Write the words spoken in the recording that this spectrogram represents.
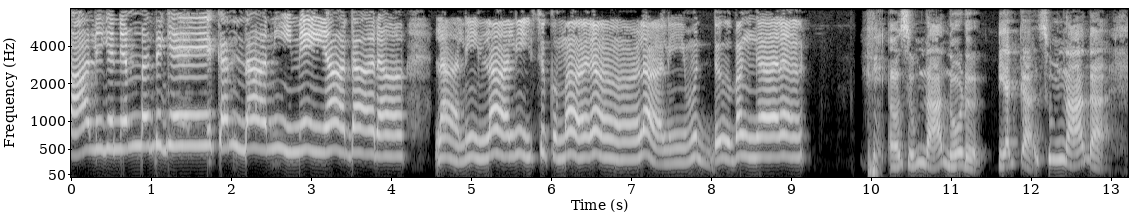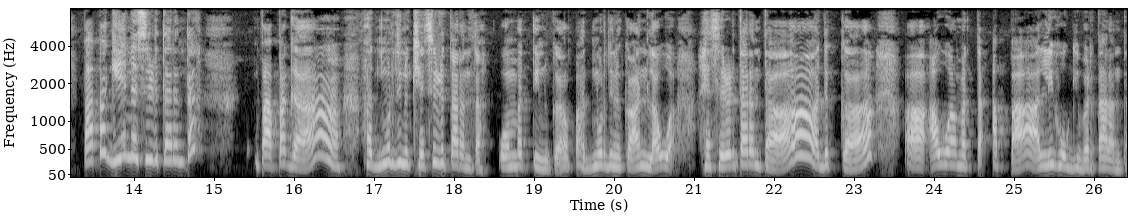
ಬಾಳಿಗೆ ನೆಮ್ಮದಿಗೆ ಕಂದ ನೀನೇ ಆಧಾರ. ಲಾಲಿ ಲಾಲಿ ಸುಕುಮಾರ, ಲಾಲಿ ಮುದ್ದು ಬಂಗಾರ. ಸುಮ್ನ ನೋಡು. ಯಕ್ಕ ಸುಮ್ನ ಆದ. ಪಾಪಗ್ ಏನ್ ಹೆಸರು ಇಡ್ತಾರಂತ? ಪಾಪಗ, ಹದಿಮೂರು ದಿನಕ್ಕೆ ಹೆಸರಿಡ್ತಾರಂತ. ಒಂಬತ್ತು ದಿನಕ್ಕೆ, ಹದಿಮೂರು ದಿನಕ್ಕೆ ಅಂದ್ಲವ್ವ ಹೆಸರಿಡ್ತಾರಂತ, ಅದಕ್ಕೆ ಅವ್ವ ಮತ್ತು ಅಪ್ಪ ಅಲ್ಲಿ ಹೋಗಿ ಬರ್ತಾರಂತ.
